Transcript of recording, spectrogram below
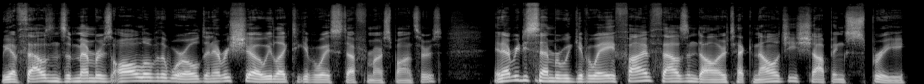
We have thousands of members all over the world, and every show we like to give away stuff from our sponsors. And every December we give away a $5,000 technology shopping spree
